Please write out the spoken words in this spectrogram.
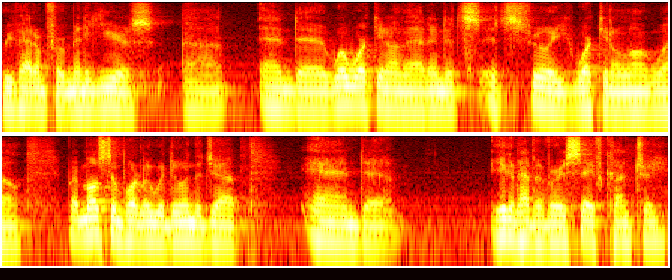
We've had them for many years. Uh, and uh, we're working on that, and it's, it's really working along well. But most importantly, we're doing the job. And uh, you're going to have a very safe country,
